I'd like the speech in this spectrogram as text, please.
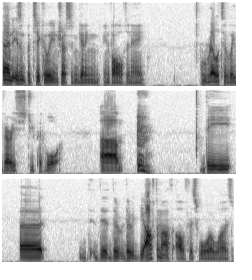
and isn't particularly interested in getting involved in a relatively very stupid war. Um, the, uh, the, the, the, the aftermath of this war was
